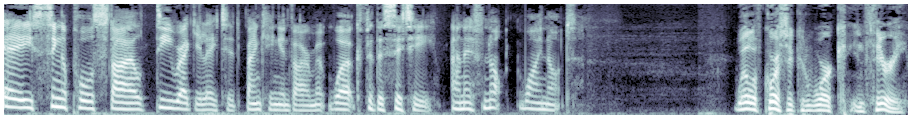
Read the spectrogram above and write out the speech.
a Singapore style deregulated banking environment work for the city? And if not, why not? Well, of course, it could work in theory,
